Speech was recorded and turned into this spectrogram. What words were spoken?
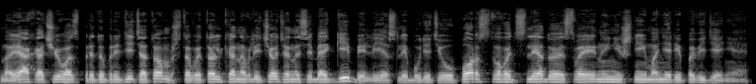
Но я хочу вас предупредить о том, что вы только навлечете на себя гибель, если будете упорствовать, следуя своей нынешней манере поведения.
